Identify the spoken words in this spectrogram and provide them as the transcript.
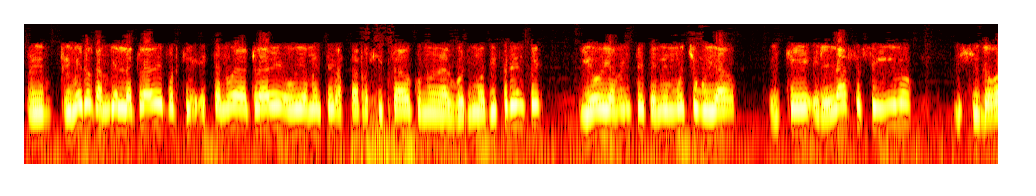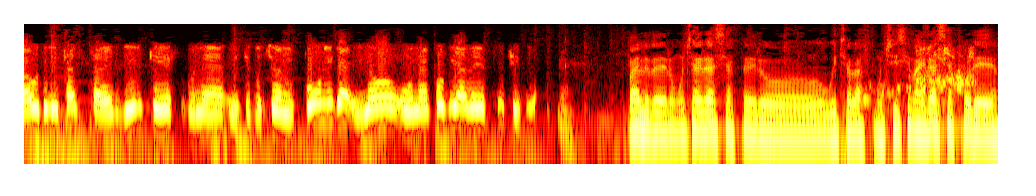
primero cambiar la clave porque esta nueva clave obviamente va a estar registrado con un algoritmo diferente y obviamente tener mucho cuidado en qué enlace seguimos y si lo va a utilizar, saber bien que es una institución pública y no una copia de su sitio. Vale, Pedro, muchas gracias, Pedro Huichalaf. Muchísimas gracias eh,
